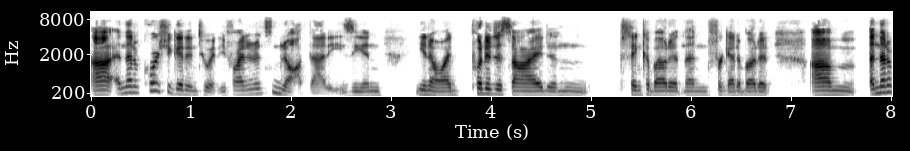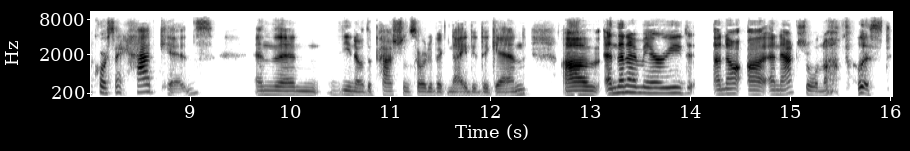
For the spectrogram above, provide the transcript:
Uh, and then, of course, you get into it and you find that it's not that easy. And, you know, I'd put it aside and think about it and then forget about it. Um, and then, of course, I had kids. And then, you know, the passion sort of ignited again. Um, and then I married a no- uh, an actual novelist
